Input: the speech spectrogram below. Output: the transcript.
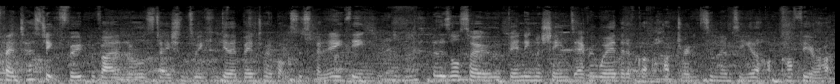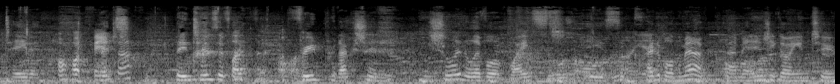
fantastic food provided at all the stations. We can get a bento box just about anything. But there's also vending machines everywhere that have got hot drinks in them, so you get a hot coffee or a hot tea. But A hot Fanta? But in terms of like food production, surely the level of waste is incredible. The amount of um, energy going into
